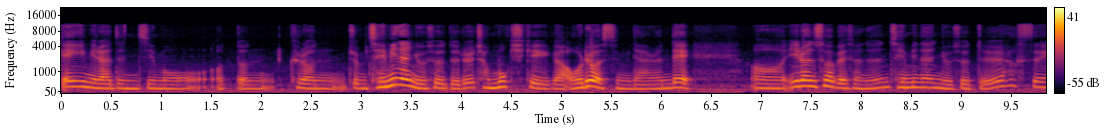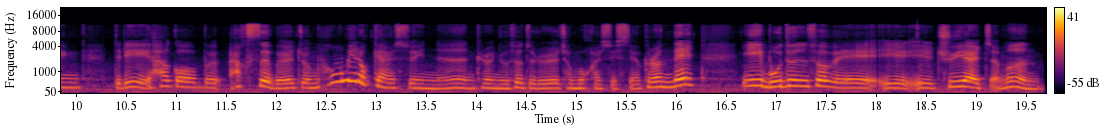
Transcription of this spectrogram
게임이라든지 뭐 어떤 그런 좀 재미난 요소들을 접목시키기가 어려웠습니다. 그런데 어 이런 수업에서는 재미난 요소들 학생들이 학업을 학습을 좀 흥미롭게 할 수 있는 그런 요소들을 접목할 수 있어요. 그런데 이 모든 수업에 이, 이 주의할 점은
